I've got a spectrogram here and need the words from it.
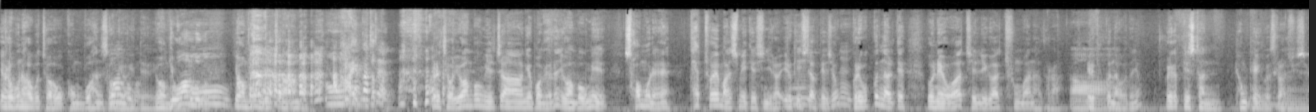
여러분하고 저하고 공부한 성경인데 요한복음. 요한복음. 요한복음 1장. 아, 똑같은 그렇죠. 요한복음 1장에 보면은 요한복음이 서문에 태초에 말씀이 계시니라 이렇게 시작되죠. 그리고 끝날 때 은혜와 진리가 충만하더라. 아. 이렇게 끝나거든요. 그러니까 비슷한 형태인 것을 알 수 있어요.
